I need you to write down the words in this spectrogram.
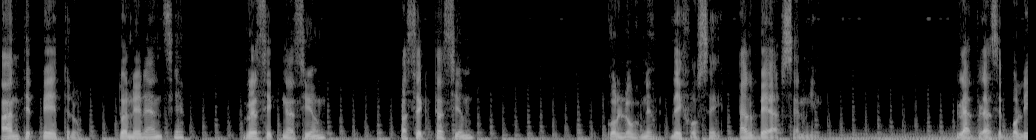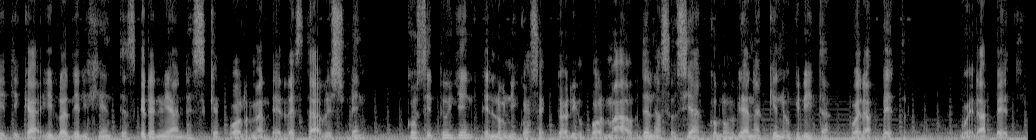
ante Petro, tolerancia, resignación, aceptación. Columna de José Alvear Sanín. La clase política y los dirigentes gremiales que forman el establishment constituyen el único sector informado de la sociedad colombiana que no grita fuera Petro, fuera Petro.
